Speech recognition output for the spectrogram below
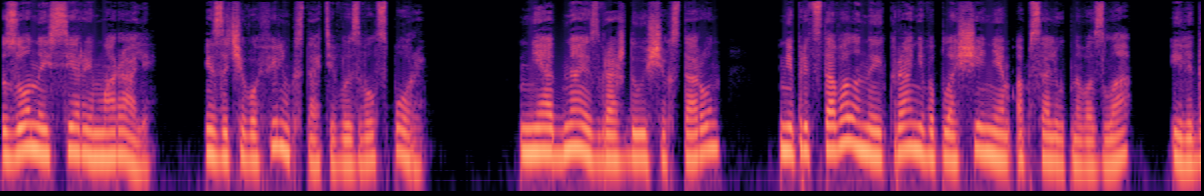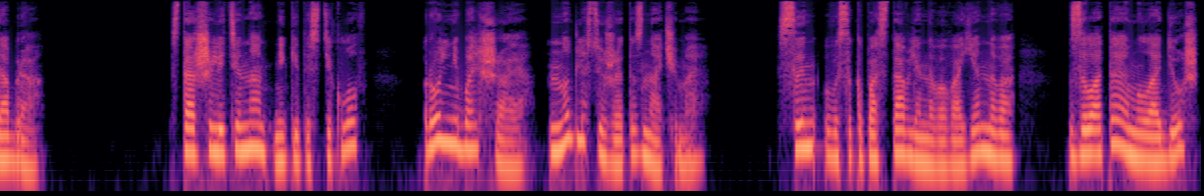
зоной серой морали, из-за чего фильм, кстати, вызвал споры. Ни одна из враждующих сторон не представала на экране воплощением абсолютного зла или добра. Старший лейтенант Никита Стеклов — роль небольшая, но для сюжета значимая сын высокопоставленного военного, золотая молодежь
